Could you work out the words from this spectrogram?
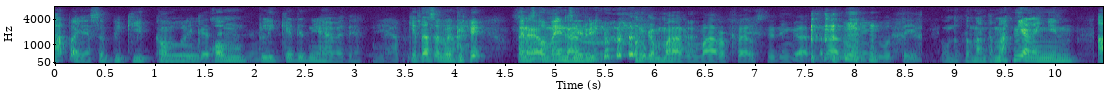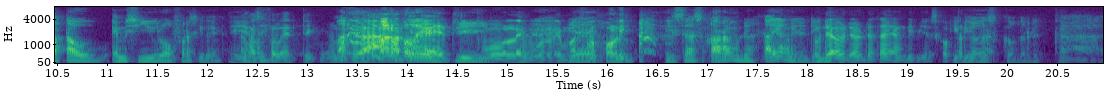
apa ya? Sebegitu Complicated. complicatednya hebat ya. Iya, Kita sebagai fans Tom and Jerry penggemar Marvel jadi nggak terlalu mengikuti untuk teman-teman yang ingin atau MCU lovers gitu ya. Iya. Marvel Edict Ya, Marvel Marvel, boleh boleh Marvel Ya, Holic Bisa sekarang udah tayang ya di udah udah udah tayang di bioskop di terdekat. bioskop terdekat,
